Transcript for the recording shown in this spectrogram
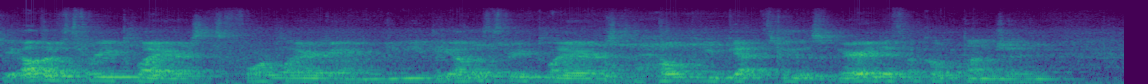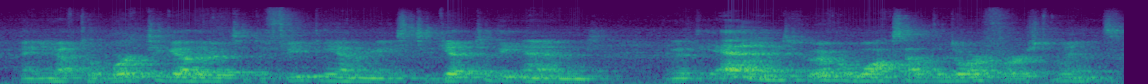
the other three players, it's a four-player game, you need the other three players to help you get through this very difficult dungeon, and you have to work together to defeat the enemies to get to the end, and at the end, whoever walks out the door first wins.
